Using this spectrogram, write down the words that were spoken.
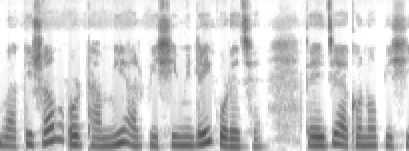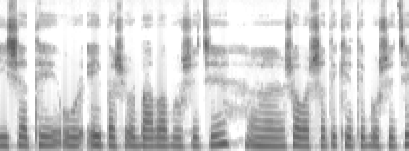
বাকি সব ওর ঠাম্মি আর পিসি মিলেই করেছে। তো এই যে এখন ও পিসির সাথে ওর এই পাশে ওর বাবা বসেছে সবার সাথে খেতে বসেছে।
